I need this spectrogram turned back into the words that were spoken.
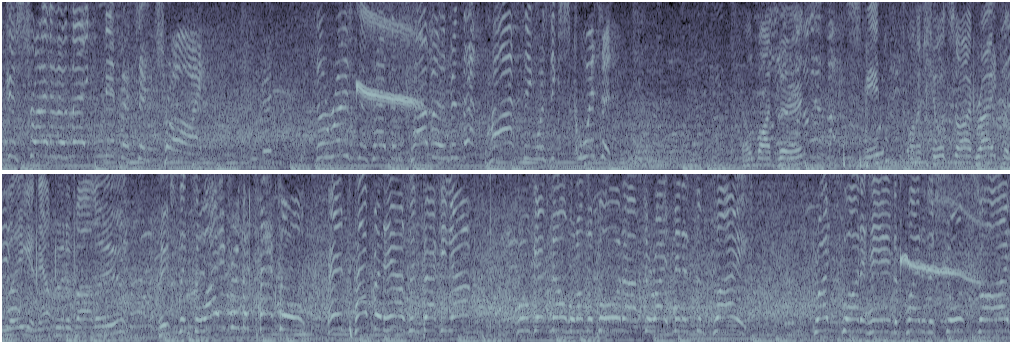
orchestrated a magnificent try. Good. The Roosters had them covered, but that passing was exquisite. Held by Burns. Smith on a short side raid to Lee and now Vunivalu, who slipped away from sleight of hand to play to the short side.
